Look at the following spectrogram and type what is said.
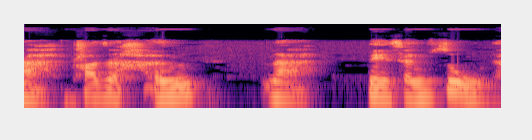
啊，他是很啊被神重的。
